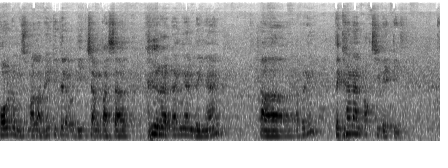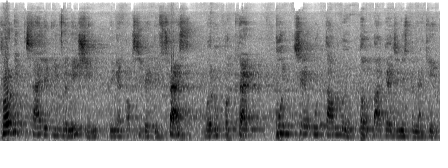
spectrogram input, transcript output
forum semalam ni kita dah berbincang pasal keradangan dengan uh, apa ni tekanan oksidatif. Chronic silent inflammation dengan oxidative stress merupakan punca utama pelbagai jenis penyakit.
